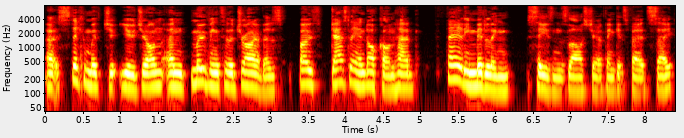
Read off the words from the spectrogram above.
Uh, sticking with you, Jon, and moving to the drivers, both Gasly and Ocon had fairly middling seasons last year, I think it's fair to say.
